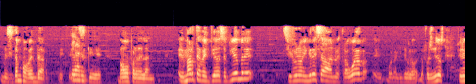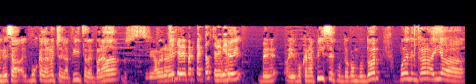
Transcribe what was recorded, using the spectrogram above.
necesitamos vender. Este, así que vamos para adelante. El martes 22 de septiembre, si uno ingresa a nuestra web, eh, bueno, aquí tengo los, los si uno ingresa, busca la noche de la pizza, la empanada, no sé si se llega a ver ahí. Sí, se ve perfecto, se ve bien. ahí buscan a pice.com.ar, pueden entrar ahí a,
